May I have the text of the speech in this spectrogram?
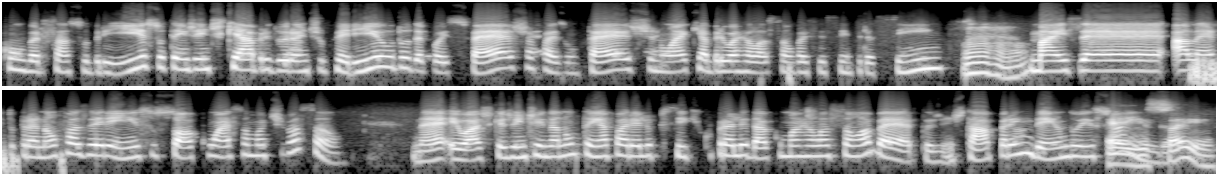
conversar sobre isso. Tem gente que abre durante o período, depois fecha, faz um teste. Não é que abriu a relação vai ser sempre assim, uhum. mas é alerta para não fazerem isso só com essa motivação né? Eu acho que a gente ainda não tem aparelho psíquico para lidar com uma relação aberta. A gente está aprendendo isso é ainda. Isso aí,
